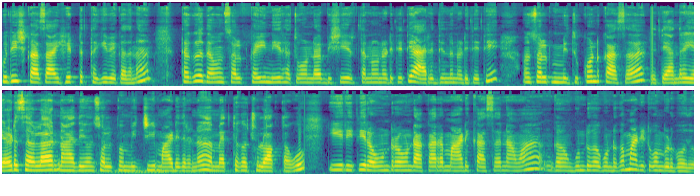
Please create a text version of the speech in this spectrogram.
ಕುದಿಶ್ ಕಾಸ ಹಿಟ್ಟು ತೆಗಿಬೇಕು ಅದನ್ನು. ತೆಗೆದು ಒಂದು ಸ್ವಲ್ಪ ಕೈ ನೀರು ಹಚ್ಕೊಂಡು ಬಿಸಿ ಇರ್ತನೂ ನಡಿತೈತಿ ಆರಿದ್ದಿಂದು ನಡಿತೈತಿ. ಒಂದು ಸ್ವಲ್ಪ ಮಿಜ್ಕೊಂಡು ಕಾಸ ಅಂದರೆ ಎರಡು ಸಲ ನಾದಿ ಒಂದು ಸ್ವಲ್ಪ ಮಿಜ್ಜಿ ಮಾಡಿದ್ರನ ಮೆತ್ತಗೆ ಚಲೋ ಆಗ್ತಾವು. ಈ ರೀತಿ ರೌಂಡ್ ರೌಂಡ್ ಆಕಾರ ಮಾಡಿ ಕಾಸ ನಾವು ಗುಂಡುಗ ಗುಂಡುಗ ಮಾಡಿ ಇಟ್ಕೊಂಡ್ಬಿಡ್ಬೋದು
